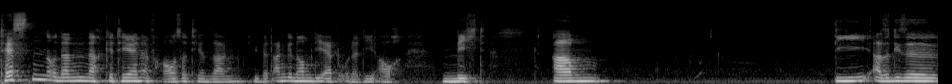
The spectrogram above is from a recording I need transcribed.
testen und dann nach Kriterien einfach aussortieren, sagen, die wird angenommen, die App oder die auch nicht. Ähm, die, also diese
